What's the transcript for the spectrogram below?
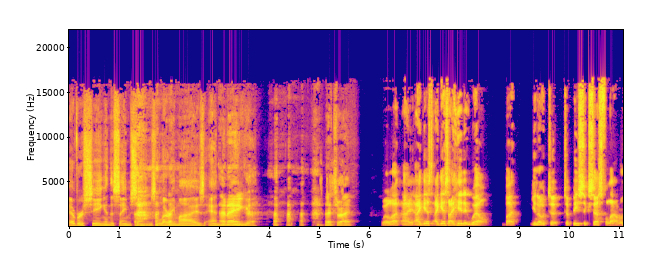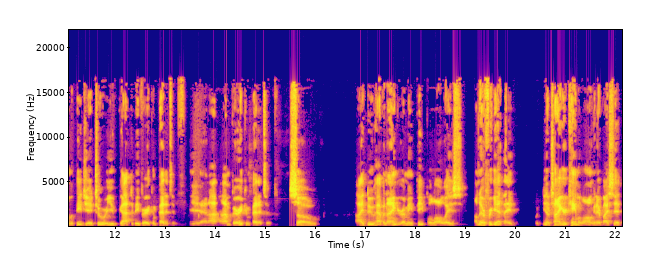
ever seeing in the same sentence Larry Mize and, and anger. anger. That's right. Well, I, I, guess I guess I hit it well, but you know, to to be successful out on the PGA Tour, you've got to be very competitive. Yeah, and I, I'm very competitive. So I do have an anger. I mean, people always, I'll never forget they, you know, Tiger came along and everybody said,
